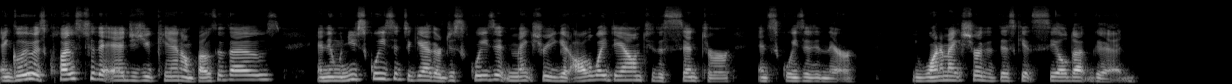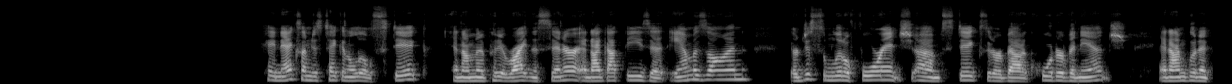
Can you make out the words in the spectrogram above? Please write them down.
and glue as close to the edge as you can on both of those. And then when you squeeze it together, just squeeze it and make sure you get all the way down to the center and squeeze it in there. You want to make sure that this gets sealed up good. Okay, next I'm just taking a little stick and I'm going to put it right in the center. And I got these at Amazon. They're just some little four inch um, sticks that are about a quarter of an inch. And I'm going to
